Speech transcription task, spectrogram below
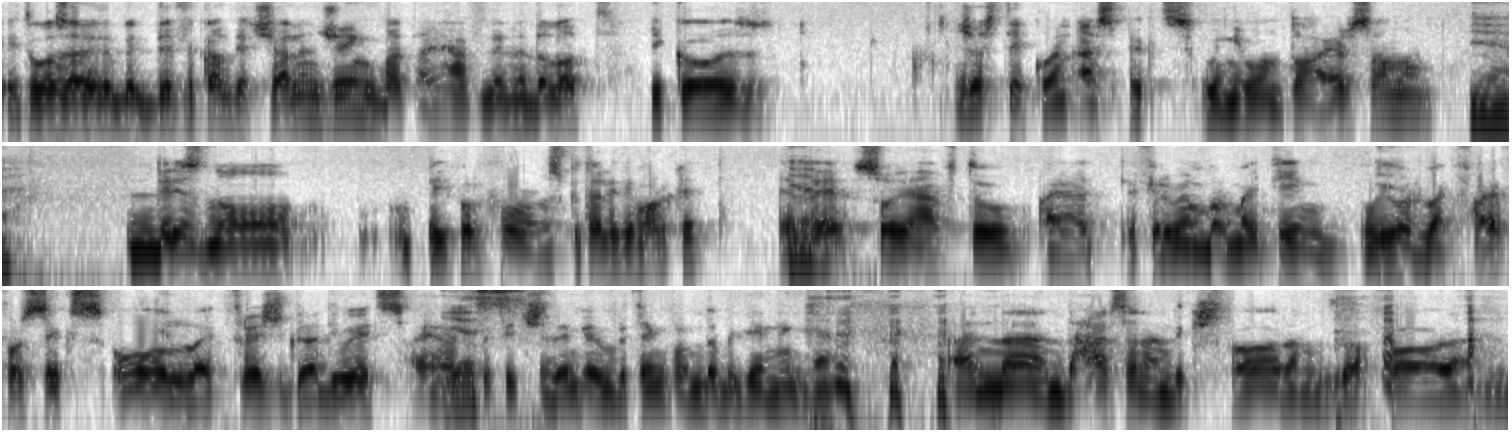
It was a little bit difficult, challenging, but I have learned a lot because just take one aspect. When you want to hire someone Yeah. there is no people for hospitality market Yeah. there. So you have to i had if you remember my team we were like five or six all like fresh graduates. I had to teach them everything from the beginning yeah? and and hassan and kishfar and zafar and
